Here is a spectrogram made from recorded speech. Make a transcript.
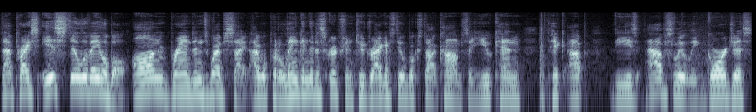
That price is still available on Brandon's website. I will put a link in the description to dragonsteelbooks.com so you can pick up these absolutely gorgeous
